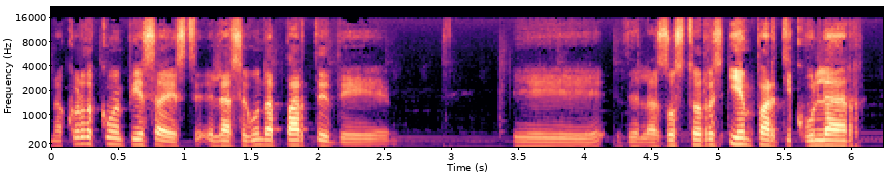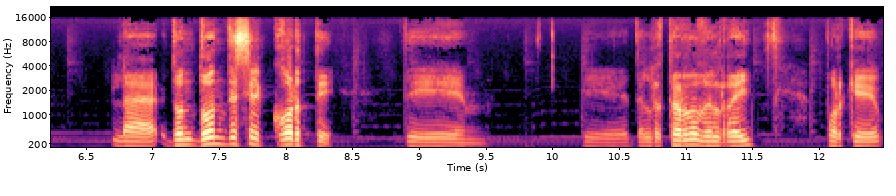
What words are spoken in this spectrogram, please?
me acuerdo cómo empieza este, la segunda parte de, eh, de las dos torres y en particular la, dón- dónde es el corte de, de- del retorno del rey, porque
